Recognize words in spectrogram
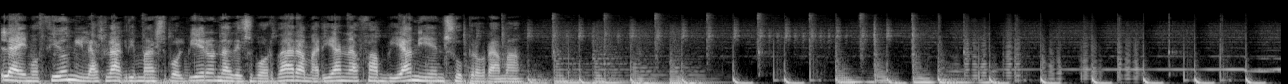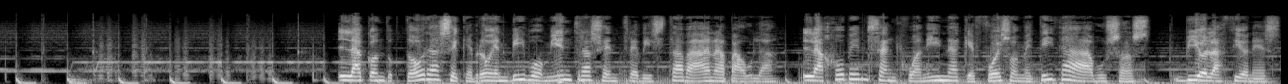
La emoción y las lágrimas volvieron a desbordar a Mariana Fabiani en su programa. La conductora se quebró en vivo mientras entrevistaba a Ana Paula, la joven sanjuanina que fue sometida a abusos, violaciones,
